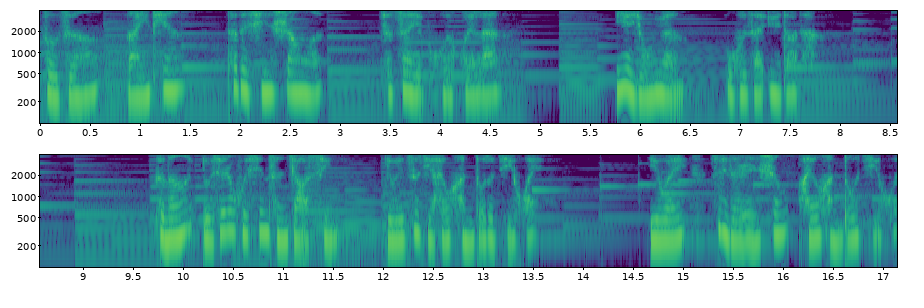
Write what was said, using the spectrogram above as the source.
否则哪一天。他的心伤了，就再也不会回来了，你也永远不会再遇到他。可能有些人会心存侥幸，以为自己还有很多的机会，以为自己的人生还有很多机会，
